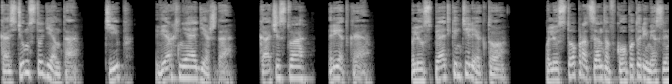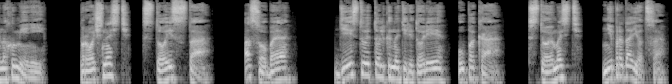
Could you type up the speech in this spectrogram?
Костюм студента. Тип – верхняя одежда. Качество – редкое. Плюс 5 к интеллекту. Плюс 100% к опыту ремесленных умений. Прочность – 100 из 100. Особая. Действует только на территории УПК. Стоимость не продается.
